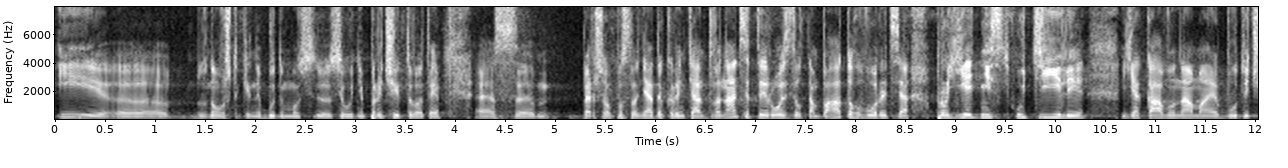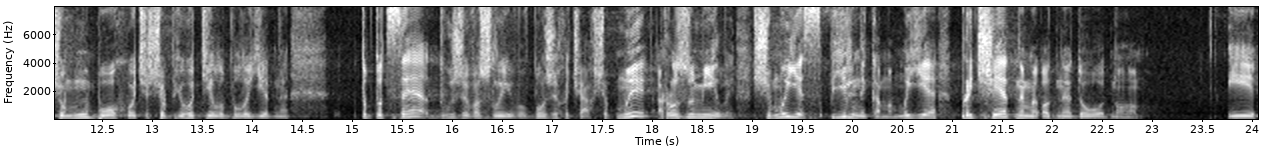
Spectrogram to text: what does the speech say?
І е, знову ж таки не будемо сьогодні перечитувати е, з. Першого послання до Коринтян, 12 розділ, там багато говориться про єдність у тілі, яка вона має бути, чому Бог хоче, щоб його тіло було єдне. Тобто це дуже важливо в Божих очах, щоб ми розуміли, що ми є спільниками, ми є причетними одне до одного. І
